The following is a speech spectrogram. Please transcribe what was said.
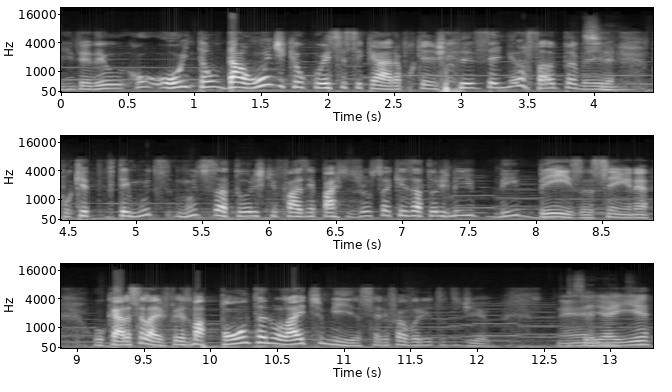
entendeu? Ou, ou então, da onde que eu conheço esse cara? Porque isso é engraçado também, né? Porque tem muitos, muitos atores que fazem parte do jogo, são aqueles atores meio, meio base, assim, né? O cara, sei lá, ele fez uma ponta no Light Me, a série favorita do Diego. Né? E aí,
